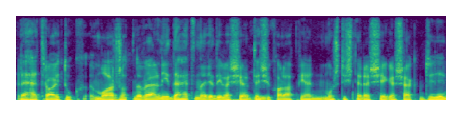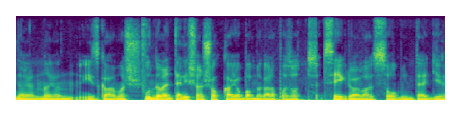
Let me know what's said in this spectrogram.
lehet rajtuk marzsot növelni, de hát negyedéves jelentésük alapján most is nyereségesek, úgyhogy egy nagyon-nagyon izgalmas, fundamentálisan sokkal jobban megalapozott cégről van szó, mint egy,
